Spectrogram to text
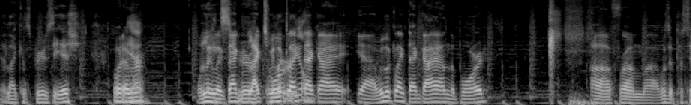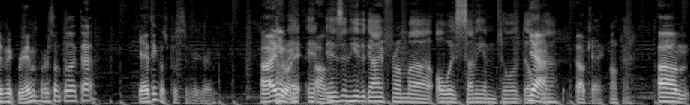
like conspiracy ish or whatever. Yeah. We look like that like we look like that guy. Yeah, we look like that guy on the board. Uh from uh was it Pacific Rim or something like that? Yeah, I think it was Pacific Rim. Uh anyway, Uh, i- um, isn't he the guy from uh, Always Sunny in Philadelphia? Yeah. Okay. Okay. Um,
